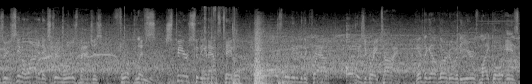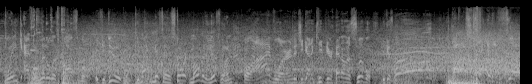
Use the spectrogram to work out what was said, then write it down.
as we've seen a lot in Extreme Rules matches. Forklifts, spears to the announce table, balls moving into the crowd. Always a great time. One thing I've learned over the years, Michael, is blink as little as possible. If you do, you might miss a historic moment in this one. Well, I've learned that you got to keep your head on a swivel because... Oh! oh straight to the floor!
